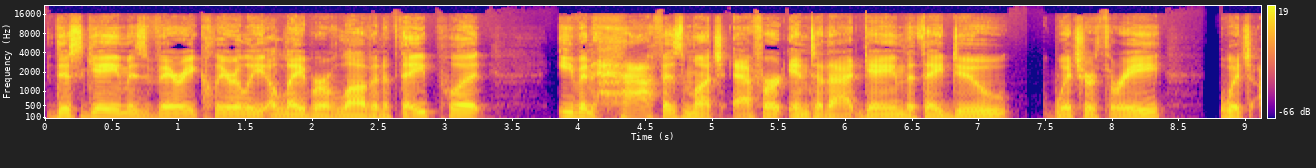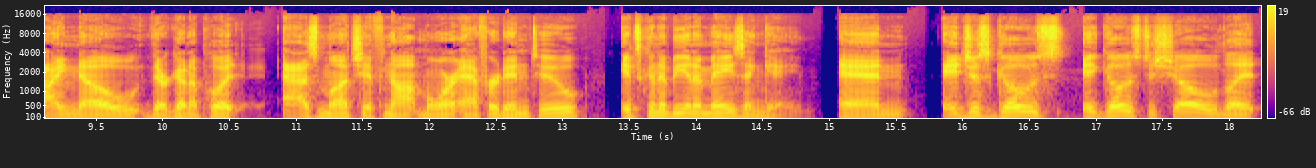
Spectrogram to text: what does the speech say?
this game is very clearly a labor of love and if they put even half as much effort into that game that they do Witcher 3, which I know they're going to put as much, if not more, effort into, it's going to be an amazing game. And it just goes, it goes to show that,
